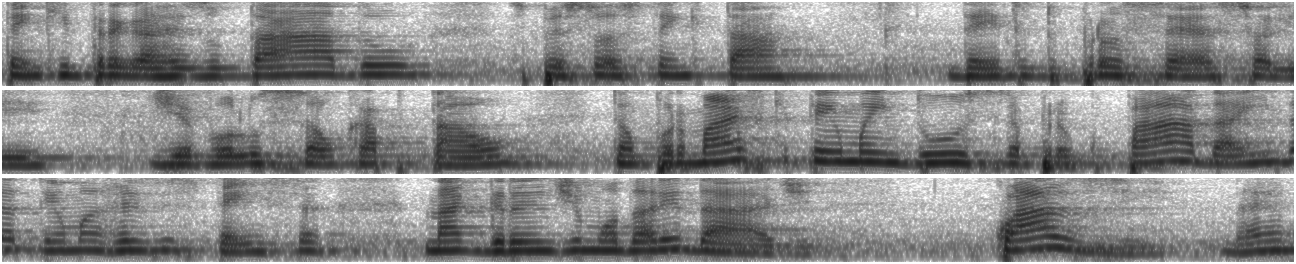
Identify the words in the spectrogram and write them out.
tem que entregar resultado, as pessoas têm que estar dentro do processo ali de evolução capital. Então, por mais que tenha uma indústria preocupada, ainda tem uma resistência na grande modalidade. Quase, né,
